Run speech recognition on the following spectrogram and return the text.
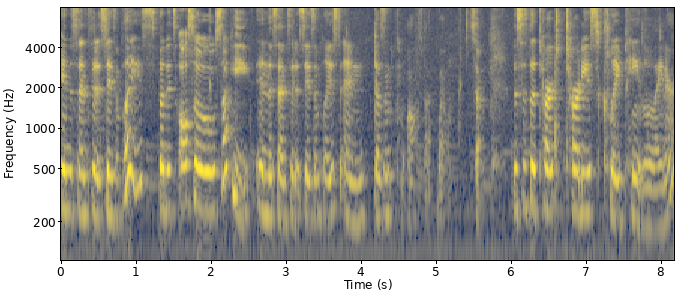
in the sense that it stays in place, but it's also sucky in the sense that it stays in place and doesn't come off that well. So this is the Tarte Tarteist Clay Paint Liner.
